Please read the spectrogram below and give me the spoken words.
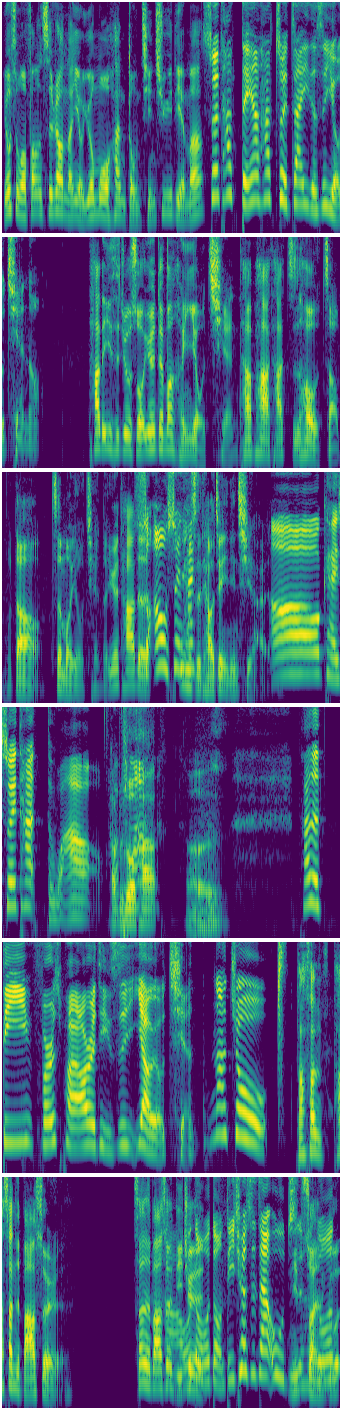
有什么方式让男友幽默和懂情趣一点吗？所以她等一下，她最在意的是有钱哦。他的意思就是说，因为对方很有钱，他怕他之后找不到这么有钱的，因为他的哦，所以物质条件已经起来了。哦，OK，所以他的哇哦，他不是说他嗯，他的第一 first priority 是要有钱，那就他三他三十八岁了，三十八岁的确，我懂我懂，的确是在物质很多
